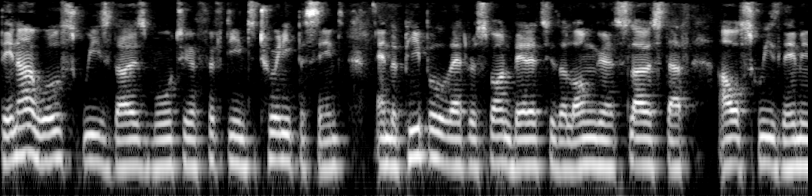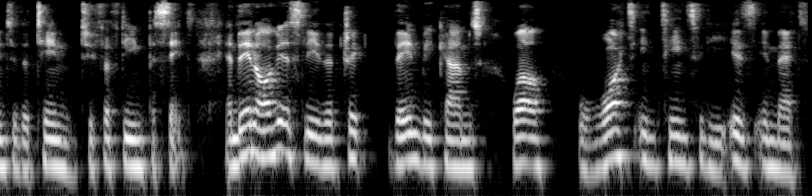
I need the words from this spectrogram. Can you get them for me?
then I will squeeze those more to a 15 to 20%. And the people that respond better to the longer, slower stuff, I'll squeeze them into the 10 to 15%. And then obviously the trick then becomes, well, what intensity is in that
